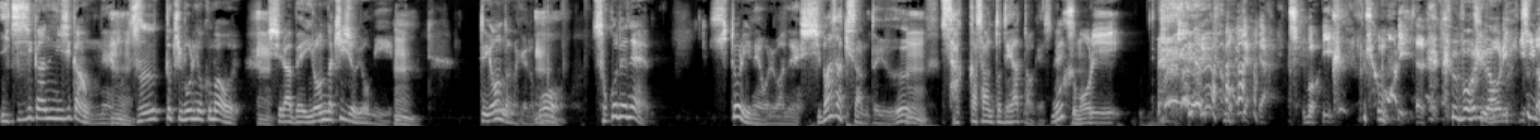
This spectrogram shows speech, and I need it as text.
1時間2時間ね、ずーっと木彫りの熊を調べ、いろんな記事を読み、うん。うん。って読んだんだけども、そこでね、一人ね、俺はね、柴崎さんといううん作家さんと出会ったわけですね。曇り。曇 りいやいや、曇り。曇りじゃない。くぼりの曇り牙。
